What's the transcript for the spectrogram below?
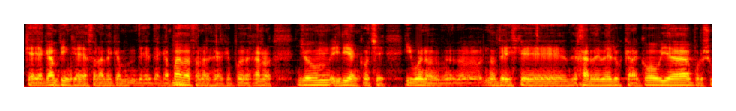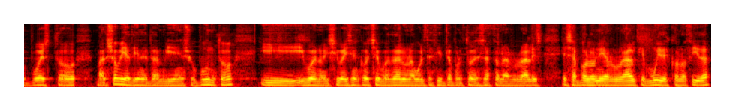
que haya camping, que haya zonas de, de, de acampada, zonas en las que puedes dejarlo. Yo mm, iría en coche. Y bueno, no, no tenéis que dejar de ver Cracovia, por supuesto. Varsovia tiene también su punto. Y, y bueno, y si vais en coche, pues dar una vueltecita por todas esas zonas rurales, esa Polonia rural que es muy desconocida,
